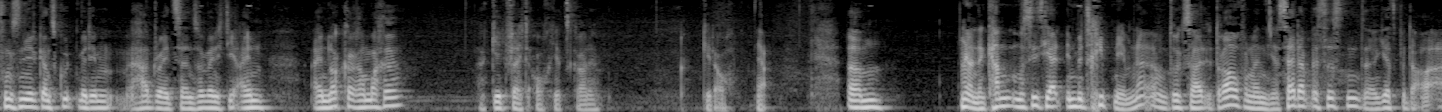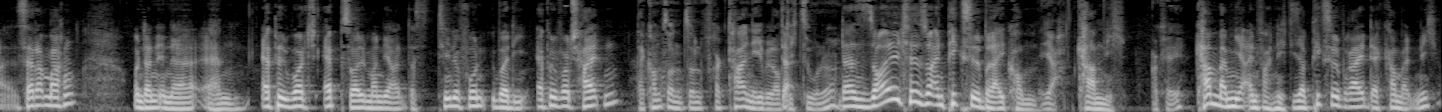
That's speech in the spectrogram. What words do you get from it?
funktioniert ganz gut mit dem Heart Rate Sensor. Wenn ich die ein, ein lockerer mache, geht vielleicht auch jetzt gerade. Geht auch, ja. Ähm, Ja, und dann kann, muss ich sie halt in Betrieb nehmen, ne? Und drückst du halt drauf und dann hier Setup Assistant, äh, jetzt bitte äh, Setup machen. Und dann in der ähm, Apple Watch App soll man ja das Telefon über die Apple Watch halten. Da kommt so ein, so ein Fraktalnebel auf Da, dich zu, ne? da sollte so ein Pixelbrei kommen. Ja. Kam nicht. Okay. Kam bei mir einfach nicht. Dieser Pixelbrei, der kam halt nicht.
